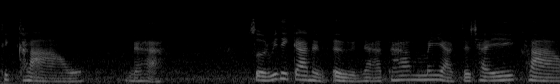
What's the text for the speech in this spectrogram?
ที่คลาวนะคะส่วนวิธีการอื่นๆนะถ้าไม่อยากจะใช้คลาว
